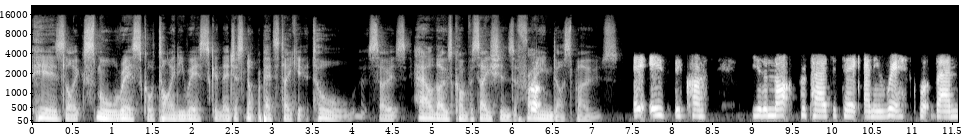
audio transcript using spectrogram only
hears like small risk or tiny risk, and they're just not prepared to take it at all. So it's how those conversations are framed, I suppose. it is because you're not prepared to take any risk, but then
